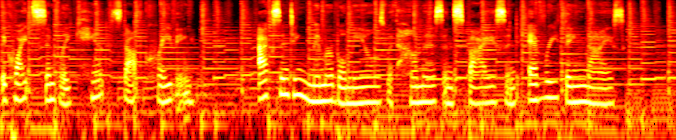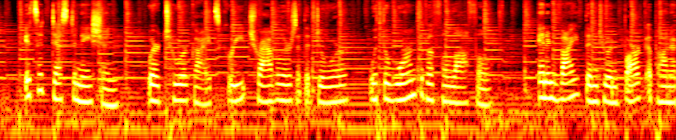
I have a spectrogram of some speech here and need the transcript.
they quite simply can't stop craving. Accenting memorable meals with hummus and spice and everything nice. It's a destination where tour guides greet travelers at the door with the warmth of a falafel and invite them to embark upon a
